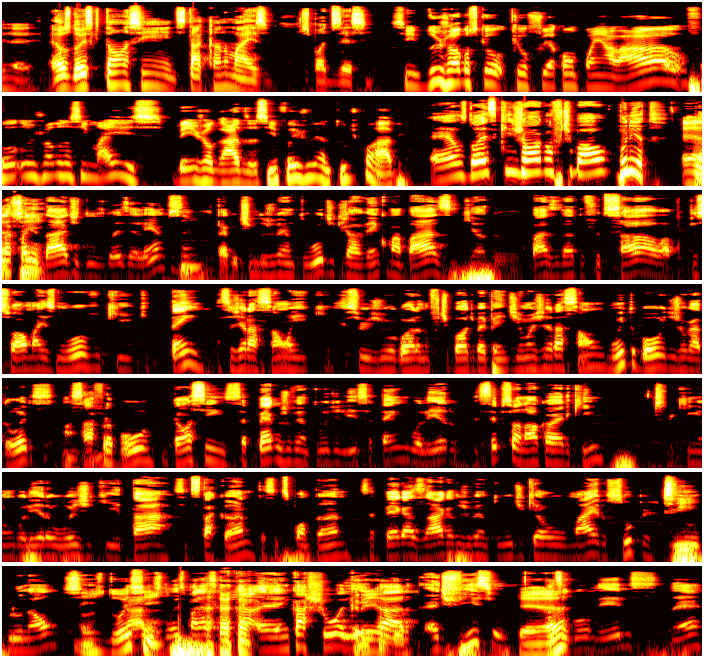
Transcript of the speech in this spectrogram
É os dois que estão, assim, destacando mais, se pode dizer assim. Sim, dos jogos que eu, que eu fui acompanhar lá, foram os jogos assim mais bem jogados assim, foi Juventude e Coab. É os dois que jogam futebol bonito. É, pela sim. qualidade dos dois elencos, né? Sim. Pega o time do Juventude, que já vem com uma base, que é a do- base lá do futsal, a pessoal mais novo, que, que tem essa geração aí que surgiu agora no futebol de Baipendi, uma geração muito boa de jogadores, uma safra boa. Então, assim, você pega o Juventude ali, você tem um goleiro excepcional que é o Eriquinho. O Eriquinho é um goleiro hoje que tá se destacando, tá se despontando. Você pega a zaga do Juventude, que é o Mairo Super, Sim. e o Brunão. Sim. Os dois, Cara, sim. os dois parece que enca- é, encaixou ali, Credo. cara. É difícil É. fazer gol neles, né?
